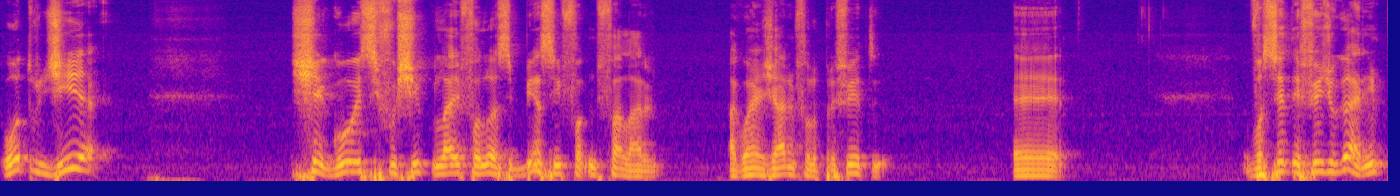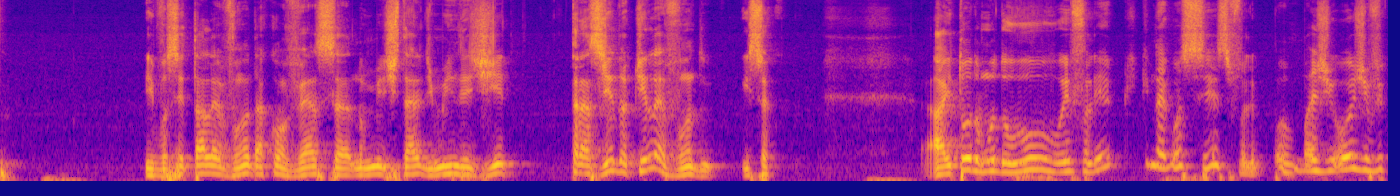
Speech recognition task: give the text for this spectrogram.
outro dia, chegou esse fuxico lá e falou assim, bem assim me falaram, a Guarujara me falou, prefeito, é, você defende o garimpo e você está levando a conversa no Ministério de Minas e Energia, trazendo aqui levando. Isso é... Aí todo mundo, uh, eu falei, que, que negócio é esse? Eu falei, mas hoje eu vi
